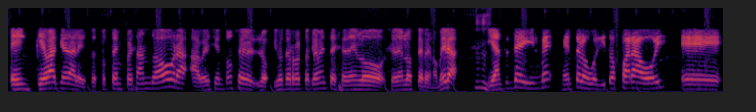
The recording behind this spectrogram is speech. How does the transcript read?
en qué va a quedar esto. Esto está empezando ahora, a ver si entonces los hijos de Roberto Clemente ceden los, ceden los terrenos. Mira, y antes de irme, gente, los jueguitos para hoy. Eh,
